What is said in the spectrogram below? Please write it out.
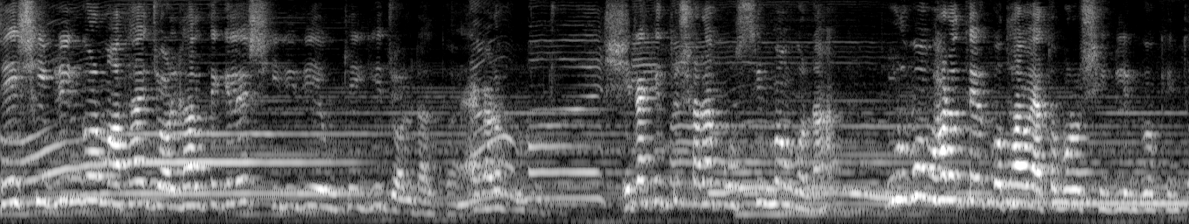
যে শিবলিঙ্গর মাথায় জল ঢালতে গেলে সিঁড়ি দিয়ে উঠে গিয়ে জল ঢালতে হয়, এগারো ফুট উঁচু। এটা কিন্তু সারা পশ্চিমবঙ্গ না, পূর্ব ভারতের কোথাও এত বড় শিবলিঙ্গ কিন্তু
